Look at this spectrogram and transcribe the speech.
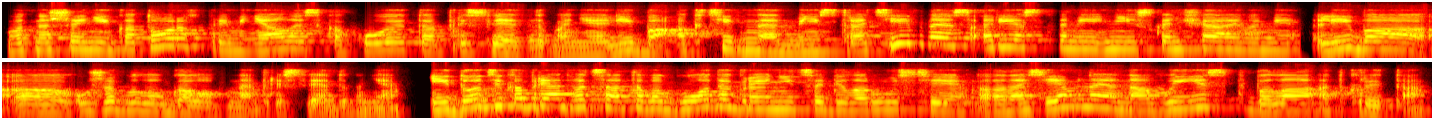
в отношении которых применялось какое-то преследование, либо активное административное с арестами неискончаемыми, либо э, уже было уголовное преследование. И до декабря 2020 года граница Беларуси э, наземная на выезд была открыта.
